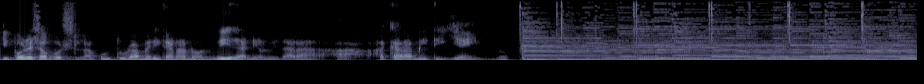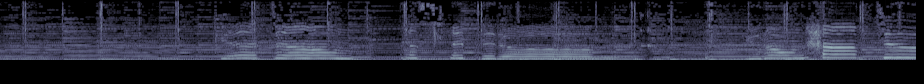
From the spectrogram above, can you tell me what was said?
Y por eso, pues la cultura americana no olvida ni olvidará a, a Calamity Jane, ¿no? Get down and slip it up. You don't have to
